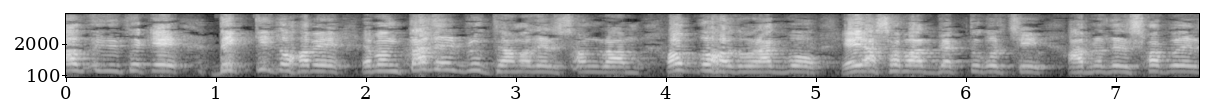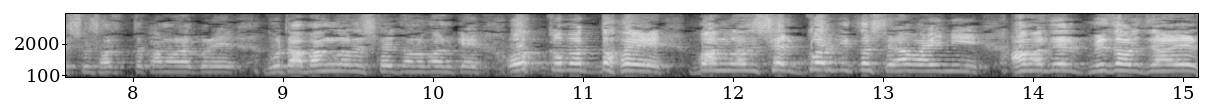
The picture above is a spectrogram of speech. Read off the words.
রাজনীতি থেকে দীক্ষিত হবে এবং তাদের বিরুদ্ধে আমাদের সংগ্রাম অব্যাহত রাখব। এই আশাবাদ ব্যক্ত করছি আপনাদের সকলের সুস্বাস্থ্য কামনা করে গোটা বাংলাদেশের জনগণকে ঐক্যবদ্ধ হয়ে বাংলাদেশের গর্বিত সেনাবাহিনী, আমাদের মেজর জেনারেল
